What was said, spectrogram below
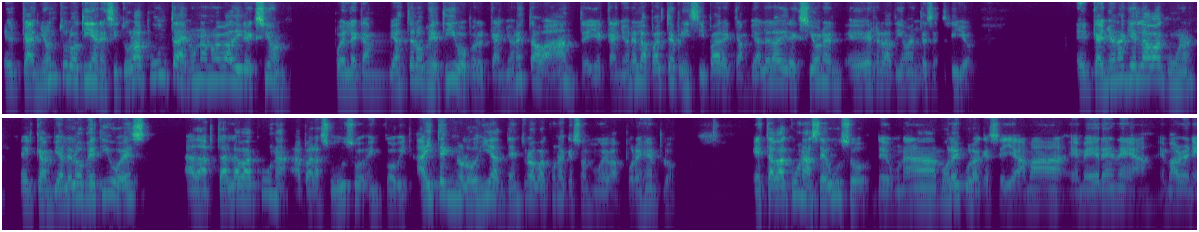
El cañón tú lo tienes. Si tú lo apuntas en una nueva dirección, pues le cambiaste el objetivo, pero el cañón estaba antes y el cañón es la parte principal. El cambiarle la dirección es, relativamente sencillo. El cañón aquí es la vacuna, el cambiarle el objetivo es adaptar la vacuna para su uso en COVID. Hay tecnologías dentro de la vacuna que son nuevas. Por ejemplo, esta vacuna hace uso de una molécula que se llama mRNA, mRNA.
